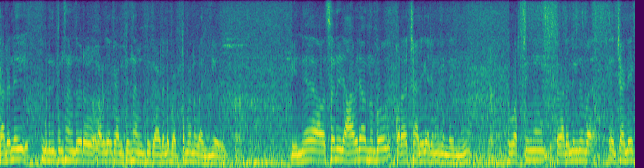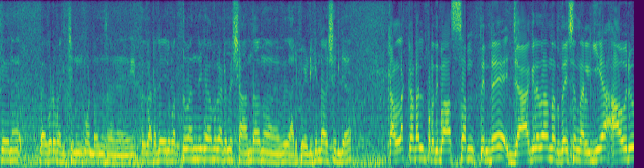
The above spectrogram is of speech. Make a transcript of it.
കടൽ ഇവിടെ നിൽക്കുന്ന സമയത്ത് ആൾക്കാർ കളിക്കുന്ന സമയത്ത് കടൽ പെട്ടെന്നാണ് വലിഞ്ഞത് പിന്നെ അവസാനം രാവിലെ വന്നപ്പോൾ കുറേ ചളി കാര്യങ്ങളൊക്കെ ഉണ്ടായിരുന്നു. അപ്പോൾ കുറച്ചിങ്ങനെ കടലിങ്ങനെ ചളിയൊക്കെ ഇങ്ങനെ ബാക്കോട്ട് വലിച്ചു കൊണ്ടുവന്ന സമയമാണ് ഇപ്പോൾ കടൽ ഒരു പത്ത് പതിനഞ്ചൊക്കെ ആകുമ്പോൾ കടൽ ശാന്തമാകുന്നതാണ് ഇപ്പോൾ ആരും പേടിക്കേണ്ട ആവശ്യമില്ല. കള്ളക്കടൽ പ്രതിഭാസത്തിന്റെ ജാഗ്രതാ നിർദ്ദേശം നൽകിയ ആ ഒരു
